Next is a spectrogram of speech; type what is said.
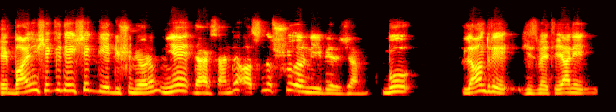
E, bayinin şekli değişecek diye düşünüyorum. Niye dersen de aslında şu örneği vereceğim. Bu laundry hizmeti yani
